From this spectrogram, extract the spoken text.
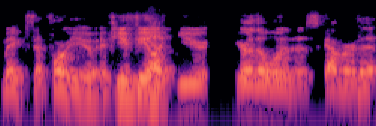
makes it for you. If you feel yeah. like you're you're the one that discovered it,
